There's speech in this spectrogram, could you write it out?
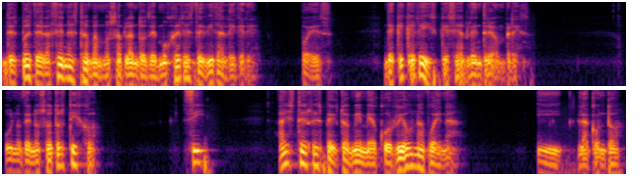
Después de la cena estábamos hablando de mujeres de vida alegre. Pues, ¿de qué queréis que se hable entre hombres? Uno de nosotros dijo, Sí, a este respecto a mí me ocurrió una buena. Y la contó.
